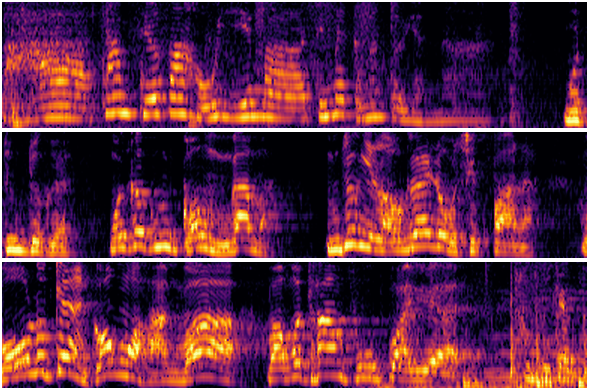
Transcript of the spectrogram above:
爸，三少一番好意啊嘛，點解咁樣對人啊？我點對佢啊？我而家咁講唔啱啊！唔中意留佢喺度食飯啊！我都驚人講我閒話，話我貪富貴啊！呢啲真係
